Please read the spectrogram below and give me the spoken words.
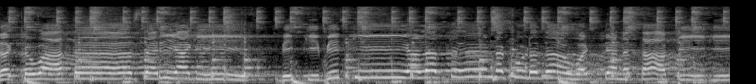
ದಕ್ಕವಾತ ಸರಿಯಾಗಿ, ಬಿಕ್ಕಿ ಬಿಕ್ಕಿ ಅಳತನ ಕುಡದ ಹೊಟ್ಟೆನ ತಾಪಿಗಿ.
